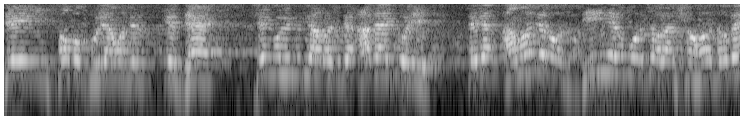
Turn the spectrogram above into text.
যেই সবকগুলি আমাদেরকে দেয়, সেগুলি যদি আমরা যদি আদায় করি, তাহলে আমাদেরও দিনের উপর চলা সহজ হবে,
